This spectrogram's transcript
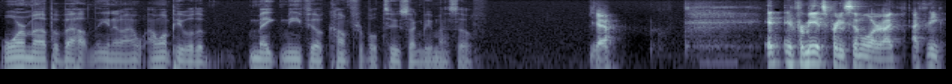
warm up about you know I, I want people to make me feel comfortable too so I can be myself yeah. It, and for me, it's pretty similar. I, I think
